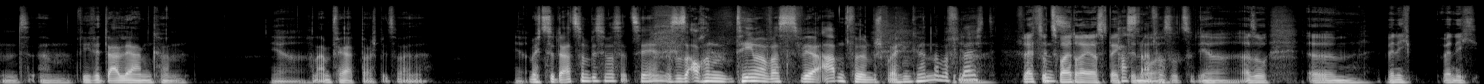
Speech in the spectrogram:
und ähm, wie wir da lernen können, ja. von einem Pferd beispielsweise. Ja. Möchtest du dazu ein bisschen was erzählen? Das ist auch ein Thema, was wir abendfüllend besprechen können, aber vielleicht. Ja. Vielleicht so zwei, drei Aspekte passt nur. einfach so zu dir. Ja, also ähm, wenn ich wenn ich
